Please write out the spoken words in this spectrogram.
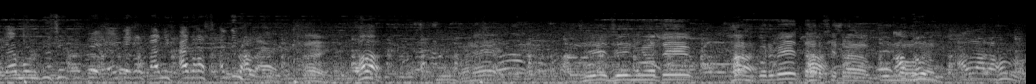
কেমন দিছে এই পানি খাওয়া সাথে ভালো হ্যাঁ মানে যে যে নিয়তে করবে তার হ্যাঁ। সেটা পূর্ণ আল্লাহ আল্লাহ রহমান।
